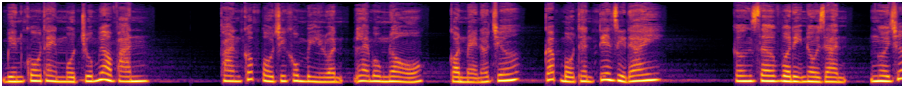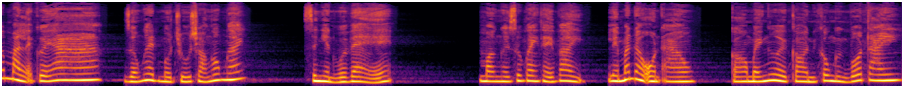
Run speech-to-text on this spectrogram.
Biến cô thành một chú mèo vằn Fan couple trên không bình luận, lại bùng nổ. Còn mẹ nó chứ Couple thần tiên gì đây? Khương Sơ vừa định nổi giận, Người trước mặt lại cười ha ha, Giống hệt một chú chó ngốc nghếch. Sinh nhật vui vẻ. Mọi người xung quanh thấy vậy, liền bắt đầu ồn ào. Có mấy người còn không ngừng vỗ tay.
